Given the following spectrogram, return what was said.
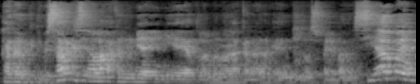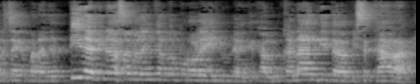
karena begitu besar kasih Allah akan dunia ini, ia telah menolakkan anak yang tunggal supaya barang siapa yang percaya kepadanya tidak binasa melainkan memperoleh hidup yang kekal bukan nanti tapi sekarang.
